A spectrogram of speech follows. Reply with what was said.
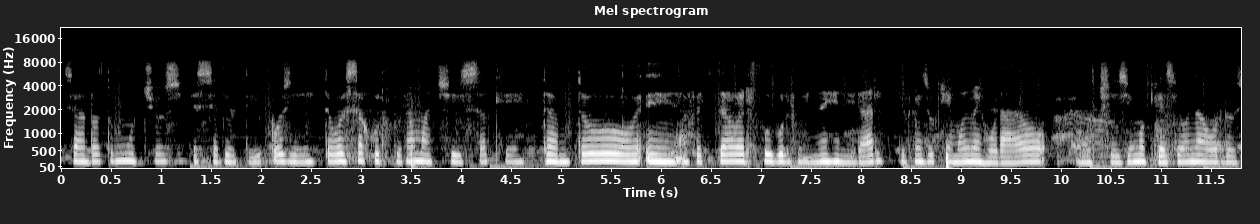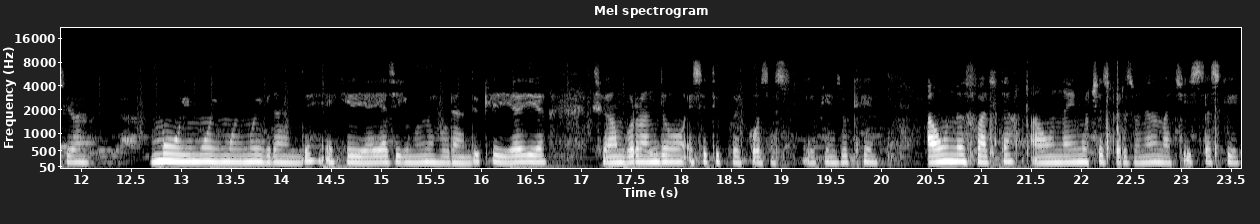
Se han roto muchos estereotipos y toda esta cultura machista que tanto eh, afectaba al fútbol femenino en general. Yo pienso que hemos mejorado muchísimo, que ha sido una evolución muy, muy, muy, muy grande, es que día a día seguimos mejorando y que día a día se van borrando ese tipo de cosas. Eh, pienso que aún nos falta, aún hay muchas personas machistas que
